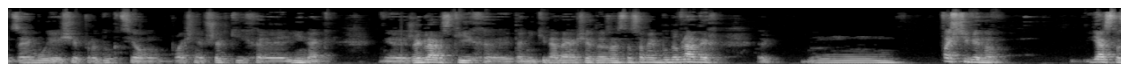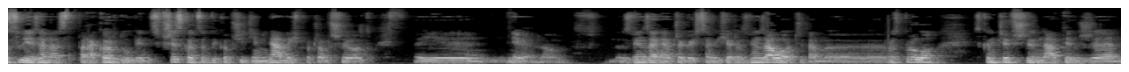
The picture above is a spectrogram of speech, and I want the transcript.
zajmuje się produkcją właśnie wszelkich linek żeglarskich. Te linki nadają się do zastosowań budowlanych. Mm, Właściwie no, ja stosuję zamiast parakordu, więc wszystko, co tylko przyjdzie mi na myśl, począwszy od, nie wiem, no, związania czegoś, co mi się rozwiązało, czy tam e, rozpruło, skończywszy na tym, że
